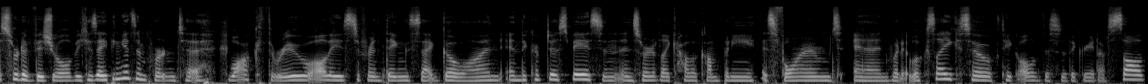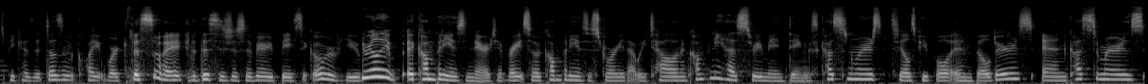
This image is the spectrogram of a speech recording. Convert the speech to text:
sort of visual because I think it's important to walk through all these different things that go on in the crypto space and, and sort of like how a company is formed and what it looks like. So take all of this with a grain of salt because it doesn't quite work this way, but this is just a very basic overview. Really, a company is a narrative, right? So a company is a story that we tell, and a company has three main things customers, salespeople, and builders. And customers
